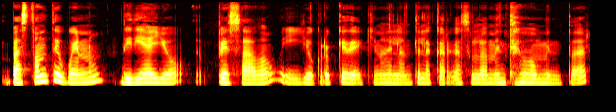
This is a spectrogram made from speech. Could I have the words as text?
bastante bueno, diría yo, pesado, y yo creo que de aquí en adelante la carga solamente va a aumentar.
